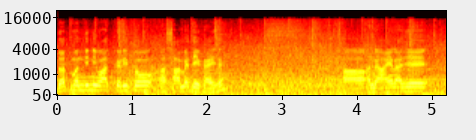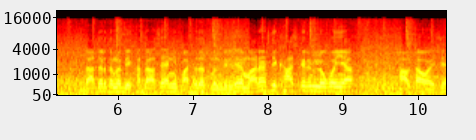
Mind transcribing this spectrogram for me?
દત્ત મંદિરની વાત કરી તો સામે દેખાય છે. અને અહીંના જે દાદર તમને દેખાતા હશે, એની પાછળ દત્ત મંદિર છે. મહારાષ્ટ્રથી ખાસ કરીને લોકો અહીંયા આવતા હોય છે.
